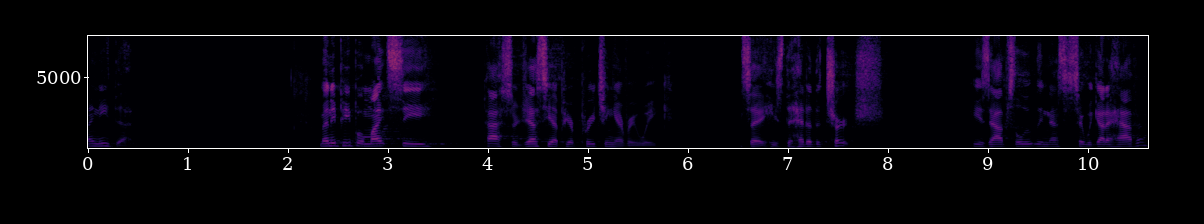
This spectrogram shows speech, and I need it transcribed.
I need that. Many people might see Pastor Jesse up here preaching every week say, He's the head of the church. He is absolutely necessary. We got to have him,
